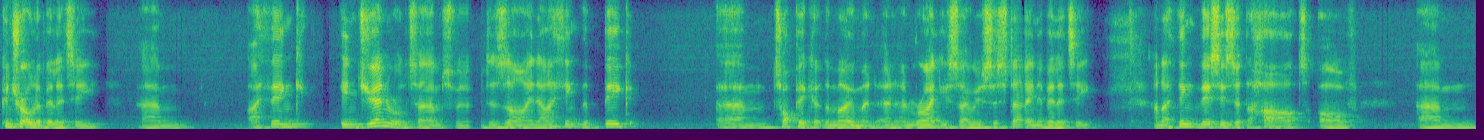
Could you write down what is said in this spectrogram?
controllability. Um, I think in general terms for design, I think the big um, topic at the moment, and, and rightly so, is sustainability. And I think this is at the heart of um,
